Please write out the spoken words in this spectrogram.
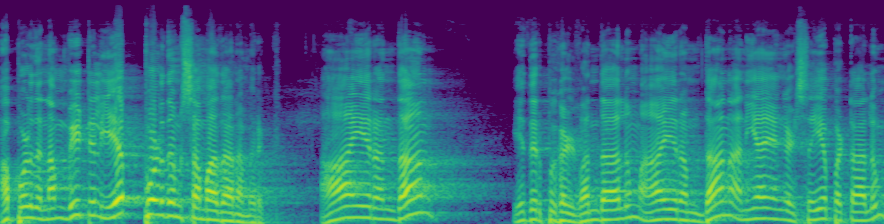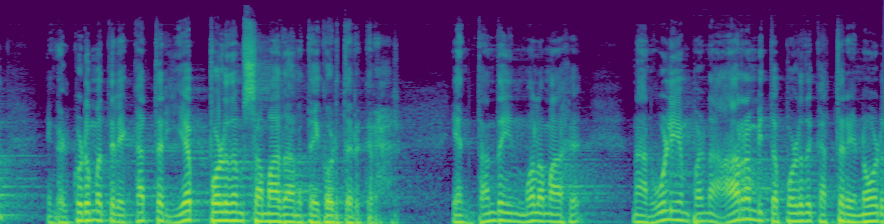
அப்பொழுது நம் வீட்டில் எப்பொழுதும் சமாதானம் இருக்கும் ஆயிரம்தான் எதிர்ப்புகள் வந்தாலும் ஆயிரம் தான் அநியாயங்கள் செய்யப்பட்டாலும் எங்கள் குடும்பத்திலே கத்தர் எப்பொழுதும் சமாதானத்தை கொடுத்திருக்கிறார். என் தந்தையின் மூலமாக நான் ஊழியம் பண்ண ஆரம்பித்த பொழுது கத்தர் என்னோடு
